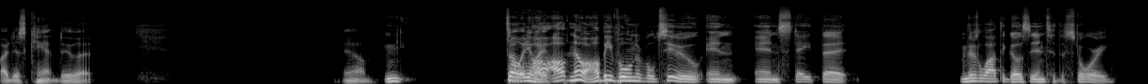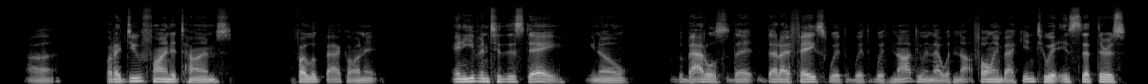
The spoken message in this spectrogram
i just can't do it. Yeah. So anyway. I'll, I'll no, I'll be vulnerable too, and and state that. I mean, there's a lot that goes into the story, uh, but I do find at times, if I look back on it, and even to this day, you know, the battles that that I face with with with not doing that, with not falling back into it, is that there's,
